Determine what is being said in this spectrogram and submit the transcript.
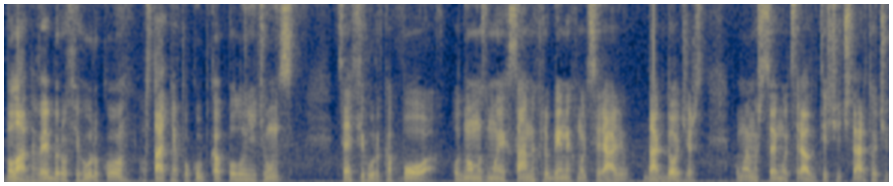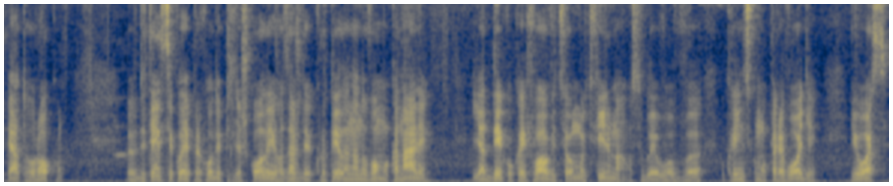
Ну ладно, виберу фігурку. Остання покупка по Looney Tunes. Це фігурка по одному з моїх самих любимих мультсеріалів Duck Dodgers. По-моєму, це мультсеріал 2004 чи 2005 року. В дитинстві, коли я приходив після школи, його завжди крутили на новому каналі. Я дико кайфував від цього мультфільму, особливо в українському переводі. І ось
